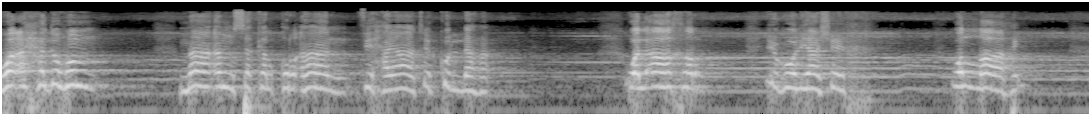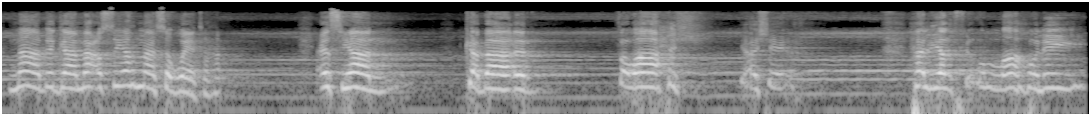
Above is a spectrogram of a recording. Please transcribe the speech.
وأحدهم ما أمسك القرآن في حياته كلها والآخر يقول يا شيخ والله ما بقى معصية ما سويتها عصيان كبائر فواحش يا شيخ هل يغفر الله لي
